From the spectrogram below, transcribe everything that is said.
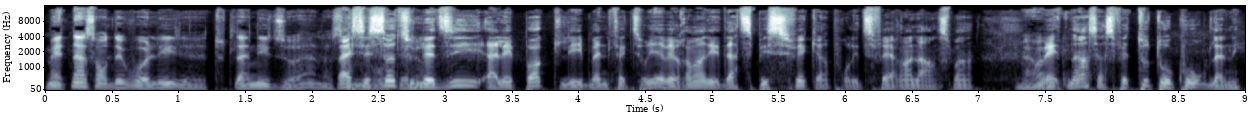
Maintenant, elles sont dévoilées euh, toute l'année durant. Ben, ces c'est ça, tu l'as dit, à l'époque, les manufacturiers avaient vraiment des dates spécifiques hein, pour les différents lancements. Ben oui. Maintenant, ça se fait tout au cours de l'année.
